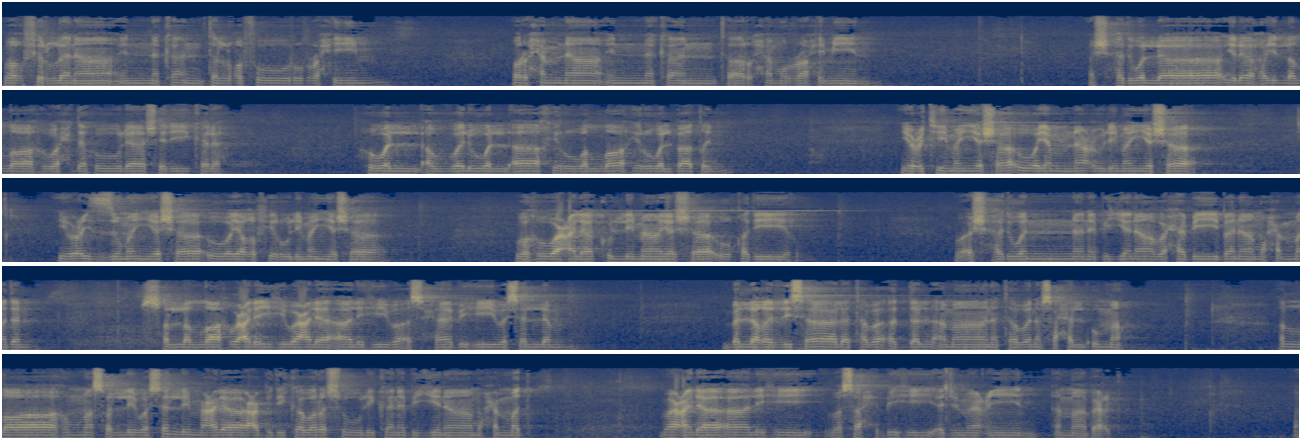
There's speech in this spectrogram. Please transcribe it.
واغفر لنا إنك أنت الغفور الرحيم. وارحمنا إنك أنت أرحم الراحمين. أشهد أن لا إله إلا الله وحده لا شريك له. هو الأول والآخر والظاهر والباطن. يعطي من يشاء ويمنع لمن يشاء. يعز من يشاء ويغفر لمن يشاء. وهو على كل ما يشاء قدير. وأشهد أن نبينا وحبيبنا محمدا صلى الله عليه وعلى آله وأصحابه وسلم. بلغ الرسالة وأدى الأمانة ونصح الأمة. اللهم صل وسلم على عبدك ورسولك نبينا محمد. وعلى اله وصحبه اجمعين اما بعد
